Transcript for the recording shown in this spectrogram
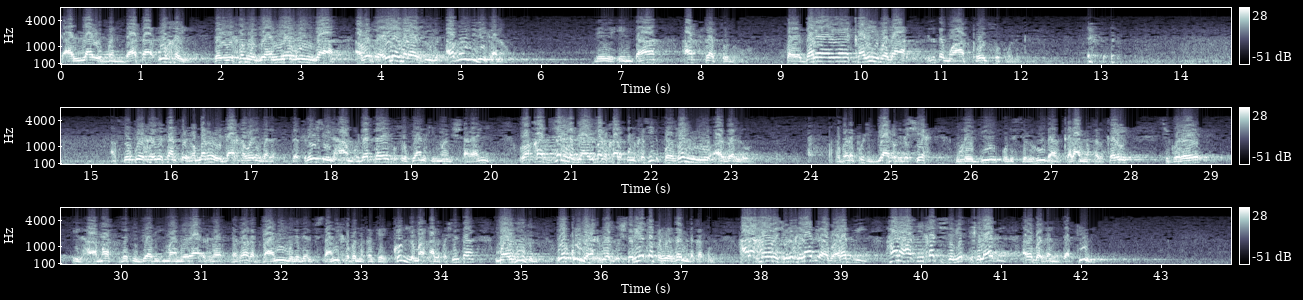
که الله یو بندا ته اوخی د یخه مجانیه غوندا او ته علم راشي ابو دې کنه دې انتها اثرتن خو دلې قریب ده دلته معاف کول سکون کوي اسو کو خلیفان پیغمبر وی دا خبره بل تفریش الهام حجت ہے سفیان کی امام شرعی وقد ذل بها البر خلق كثير فظنوا اذلوا خبره پوښ بیا په د شیخ محی الدین او د سرهو دا کلام نقل کړي چې ګوره الهامات ذاتي بیا د امام را دغه رباني مجد الفسانی خبر نقل کړي كل ما قال بشرته مردود وكل اخبار الشريعه فهي زندقه هر خبره شروع خلافي او رد هر حقيقه شريعه خلافي او بزندقي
